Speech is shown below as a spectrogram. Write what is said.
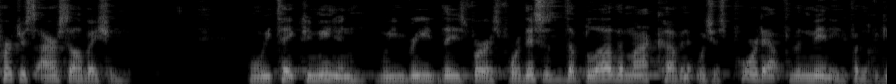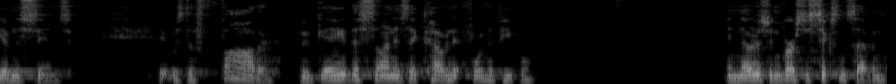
purchase our salvation. When we take communion, we read these verses, For this is the blood of my covenant, which is poured out for the many for the forgiveness of sins. It was the Father who gave the Son as a covenant for the people. And notice in verses 6 and 7,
